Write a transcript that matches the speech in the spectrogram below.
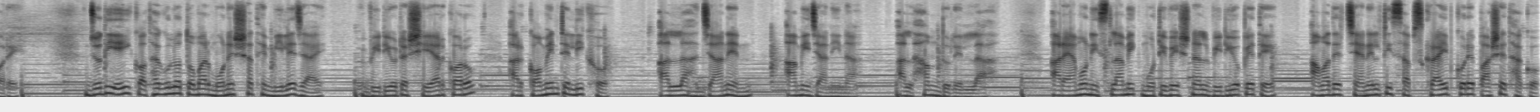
করে। যদি এই কথাগুলো তোমার মনের সাথে মিলে যায়, ভিডিওটা শেয়ার করো আর কমেন্টে লিখো, আল্লাহ জানেন আমি জানি না, আলহামদুলিল্লাহ। আর এমন ইসলামিক মোটিভেশনাল ভিডিও পেতে আমাদের চ্যানেলটি সাবস্ক্রাইব করে পাশে থাকো,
